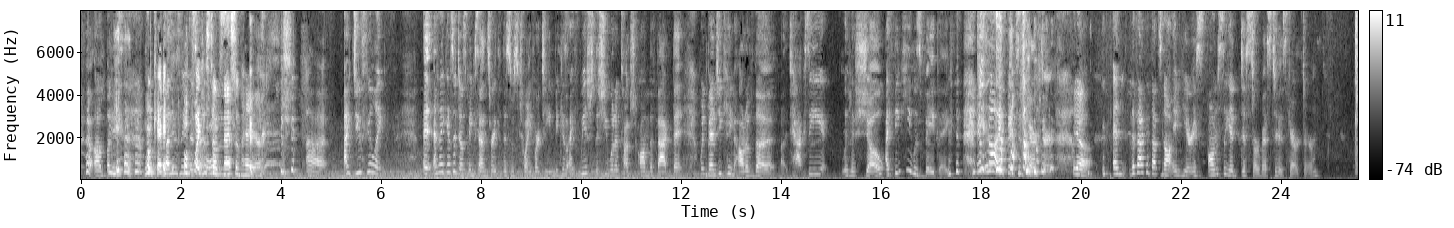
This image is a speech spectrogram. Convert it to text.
um, but his, okay. But his name is like, Just a mess of hair. uh, I do feel like, and I guess it does make sense, right, that this was 2014 because I wish that she would have touched on the fact that when Benji came out of the taxi in a show, I think he was vaping. if not, it fits his character. yeah. And the fact that that's not in here is honestly a disservice to his character.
